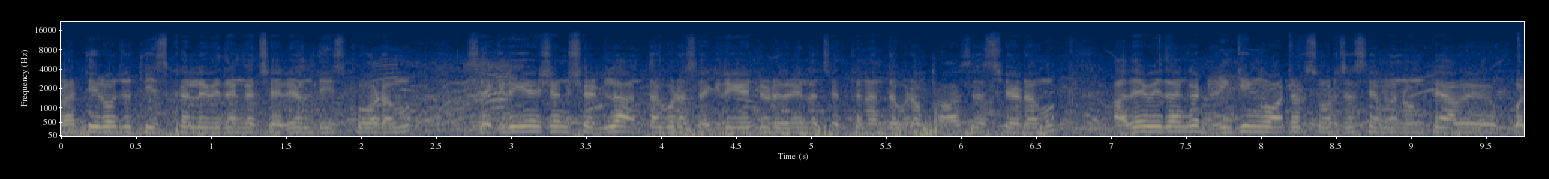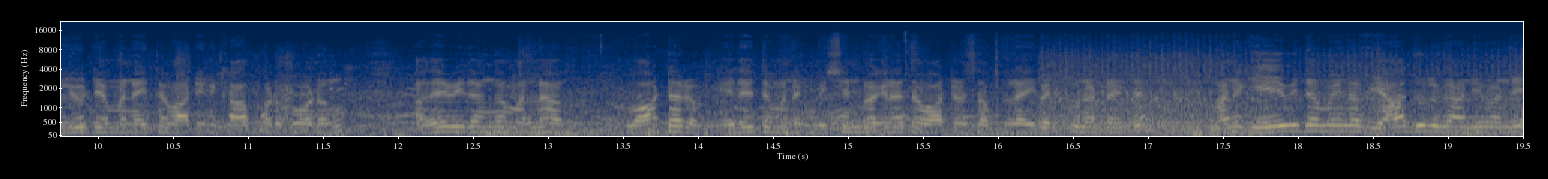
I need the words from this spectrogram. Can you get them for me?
ప్రతిరోజు తీసుకెళ్ళే విధంగా చర్యలు తీసుకోవడము సెగ్రిగేషన్ షెడ్లో అంతా కూడా సెగ్రిగేటెడ్ వేలో చెత్తను అంతా కూడా ప్రాసెస్ చేయడము అదేవిధంగా డ్రింకింగ్ వాటర్ సోర్సెస్ ఏమైనా ఉంటే అవి పొల్యూట్ ఏమైనా అయితే వాటిని కాపాడుకోవడము అదేవిధంగా మళ్ళీ వాటర్ ఏదైతే మనకి మిషన్ భగీరథ వాటర్ సప్లై పెట్టుకున్నట్టయితే మనకి ఏ విధమైన వ్యాధులు కానివ్వండి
